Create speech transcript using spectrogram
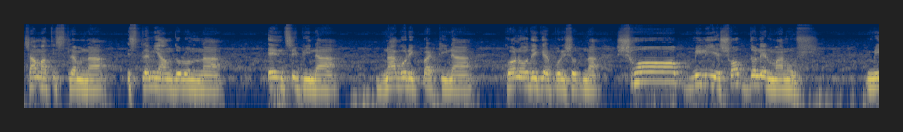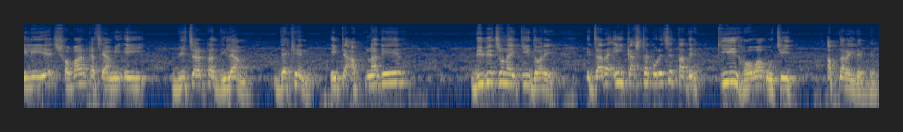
জামাত ইসলাম না, ইসলামী আন্দোলন না, এনসিপি না, নাগরিক পার্টি না, গণ অধিকার পরিষদ না, সব মিলিয়ে, সব দলের মানুষ মিলিয়ে সবার কাছে আমি এই বিচারটা দিলাম। দেখেন, এইটা আপনাদের বিবেচনায় কি ধরে? যারা এই কাজটা করেছে, তাদের কি হওয়া উচিত? আপনারাই দেখবেন।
